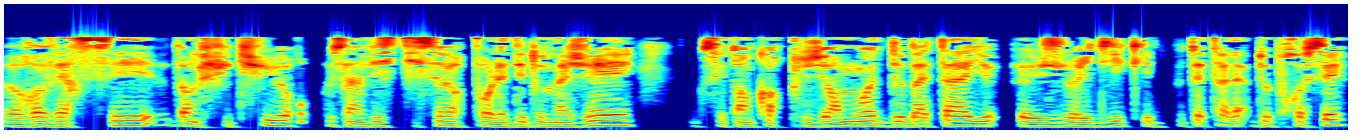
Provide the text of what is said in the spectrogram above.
euh, reverser dans le futur aux investisseurs pour les dédommager C'est encore plusieurs mois de bataille euh, juridique et peut-être de procès.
